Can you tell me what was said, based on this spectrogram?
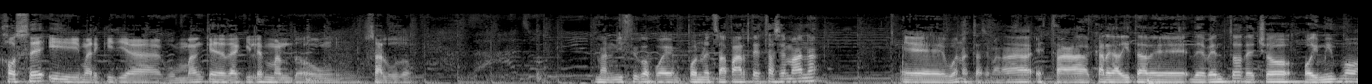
José y Mariquilla Guzmán, que desde aquí les mando un saludo. Magnífico, pues por nuestra parte esta semana eh, bueno, esta semana está cargadita de, eventos. De hecho, hoy mismo,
